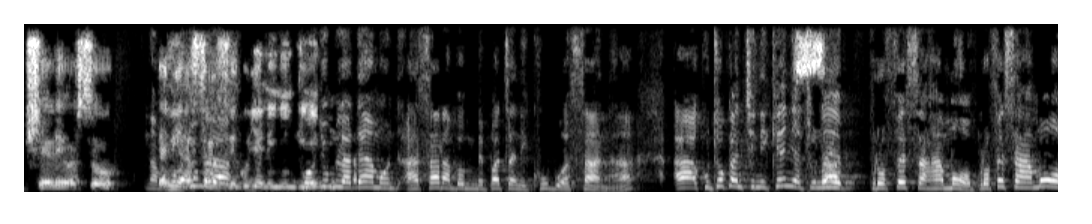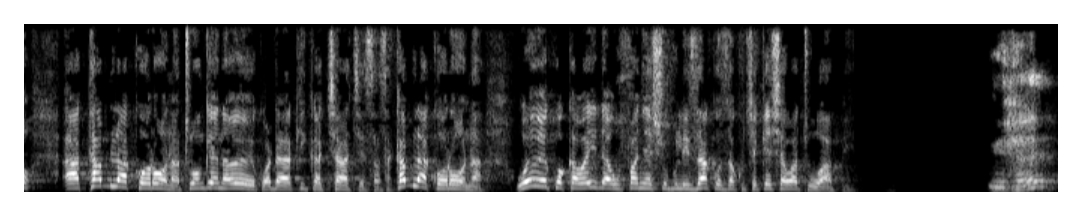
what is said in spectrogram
ushaelewa? So Na yani hasara zilikuja ni nyingi kwa jumla Diamond, hasara ambayo mmepata ni kubwa sana. Uh, kutoka nchini Kenya tunaye Sa- Profesa Hamo. Profesa Hamo, uh, kabla ya corona, tuongee na wewe kwa dakika chache sasa. Kabla ya corona, wewe kwa kawaida hufanya shughuli zako za kuchekesha watu wapi? Ehe.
